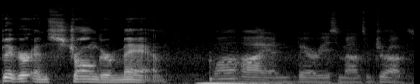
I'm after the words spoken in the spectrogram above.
bigger and stronger man. While high on various amounts of drugs.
